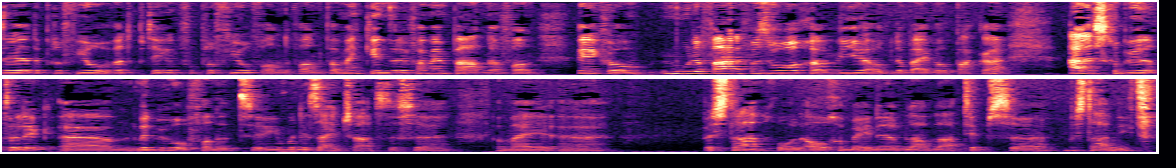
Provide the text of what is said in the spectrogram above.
de, de profiel, wat betekent voor profiel van, van, van mijn kinderen, van mijn partner, van, weet ik veel, moeder, vader verzorgen, wie je ook erbij wil pakken alles gebeurt natuurlijk um, met behulp van het uh, Human Design Chart. Dus uh, bij mij uh, bestaan gewoon algemene bla bla tips bestaan niet.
